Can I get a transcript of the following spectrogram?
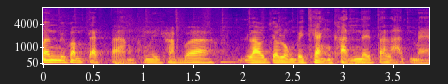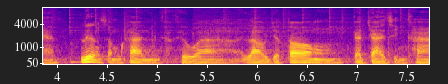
มันมีความแตกต่างตรงนี้ครับว่าเราจะลงไปแข่งขันในตลาดแมสเรื่องสำคัญก็คือว่าเราจะต้องกระจายสินค้า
